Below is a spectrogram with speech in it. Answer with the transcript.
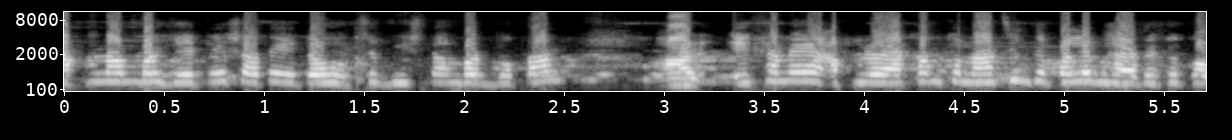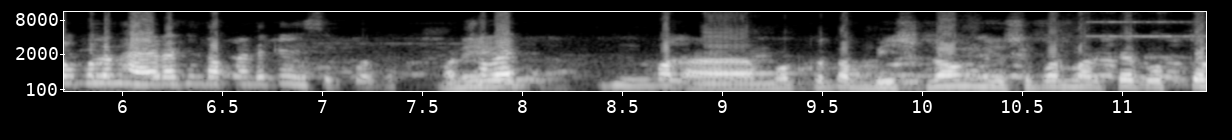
আট নাম্বার গেটের সাথে এটা হচ্ছে বিশ নাম্বার দোকান। আর এখানে আপনার একান্ত না চিনতে পারলে ভাইয়াদেরকে কল করলে ভাইয়ারা কিন্তু আপনাদেরকে রিসিভ করবে। মানে মোট কথা বিশ নং নিউ সুপার মার্কেট উত্তর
